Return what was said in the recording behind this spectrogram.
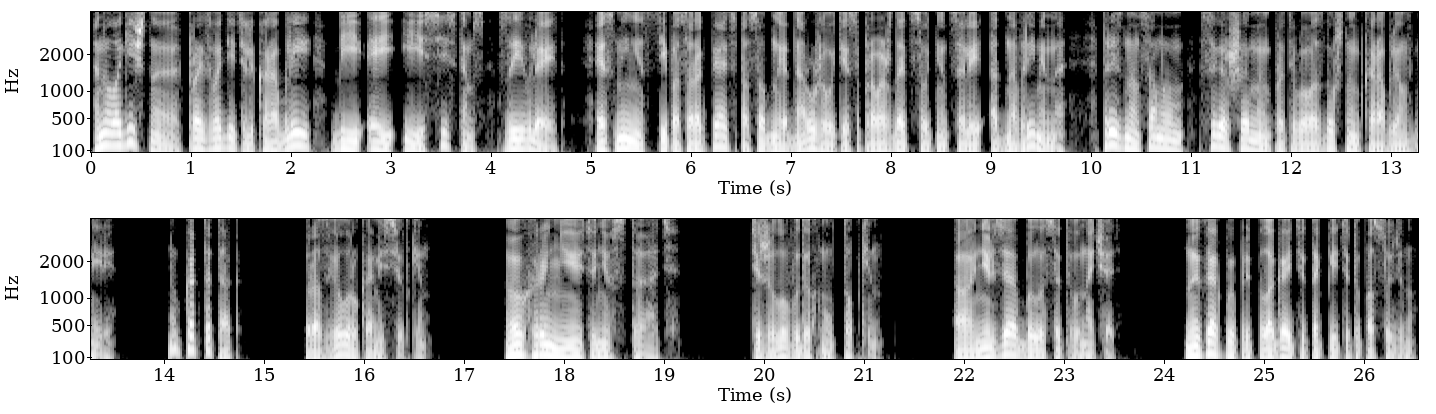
Аналогично, производитель кораблей BAE Systems заявляет, эсминец типа 45, способный обнаруживать и сопровождать сотни целей одновременно, признан самым совершенным противовоздушным кораблем в мире. Ну, как-то так. Развел руками Сюткин. «Охренеть, а не встать!» Тяжело выдохнул Топкин. «А нельзя было с этого начать? Ну и как вы предполагаете топить эту посудину?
